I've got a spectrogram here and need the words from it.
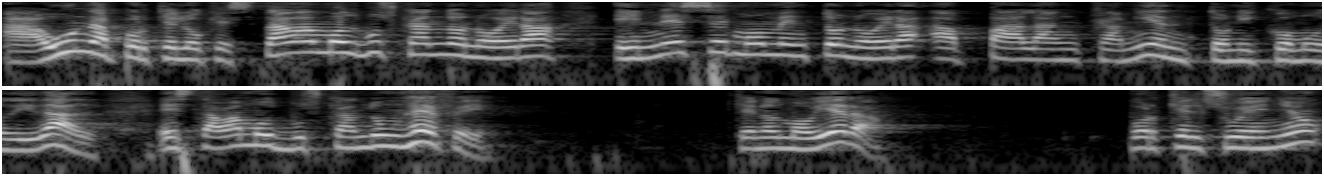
a una, porque lo que estábamos buscando no era, en ese momento no era apalancamiento ni comodidad, estábamos buscando un jefe que nos moviera, porque el sueño,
